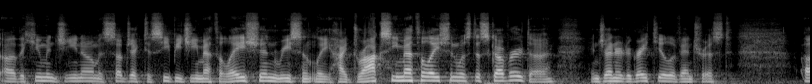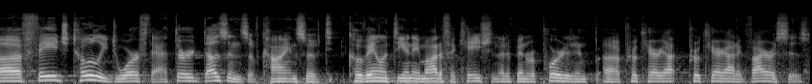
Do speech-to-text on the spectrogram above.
uh, the human genome is subject to CpG methylation. Recently, hydroxymethylation was discovered, uh, generated a great deal of interest. Uh, phage totally dwarfed that. There are dozens of kinds of covalent DNA modification that have been reported in uh, prokaryot prokaryotic viruses.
